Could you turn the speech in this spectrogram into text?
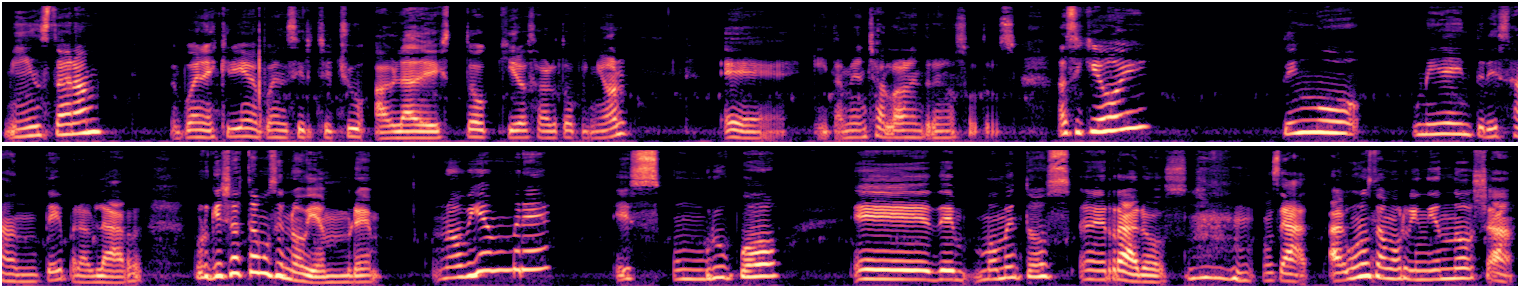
mi Instagram. Me pueden escribir, me pueden decir, Chechu, habla de esto, quiero saber tu opinión. Eh, y también charlar entre nosotros. Así que hoy tengo una idea interesante para hablar, porque ya estamos en noviembre. Noviembre es un grupo eh, de momentos eh, raros. o sea, algunos estamos rindiendo ya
